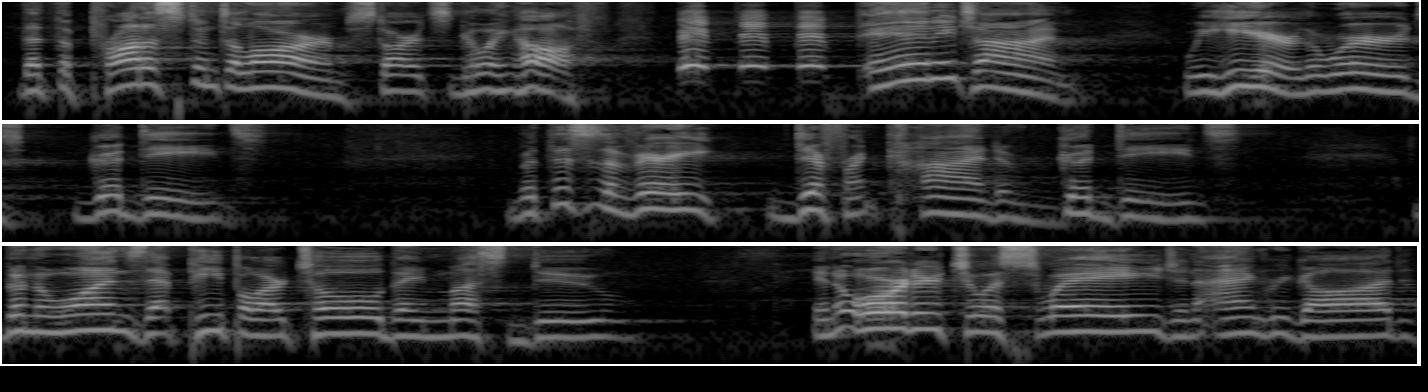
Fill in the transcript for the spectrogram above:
that the Protestant alarm starts going off beep, beep, beep, anytime we hear the words good deeds. But this is a very different kind of good deeds than the ones that people are told they must do in order to assuage an angry God,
